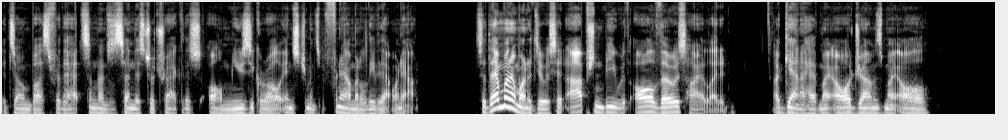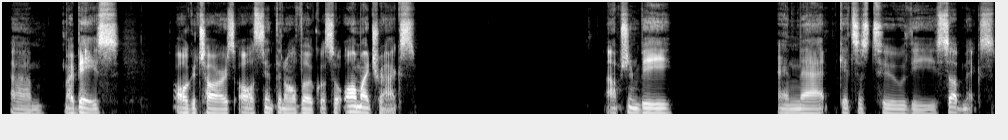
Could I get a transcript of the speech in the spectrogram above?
its own bus for that. Sometimes I'll send this to a track that's all music or all instruments. But for now, I'm going to leave that one out. So then what I want to do is hit Option B with all those highlighted. Again, I have my all drums, my all, um, my bass, all guitars, all synth, and all vocals. So all my tracks. Option B, and that gets us to the submix.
